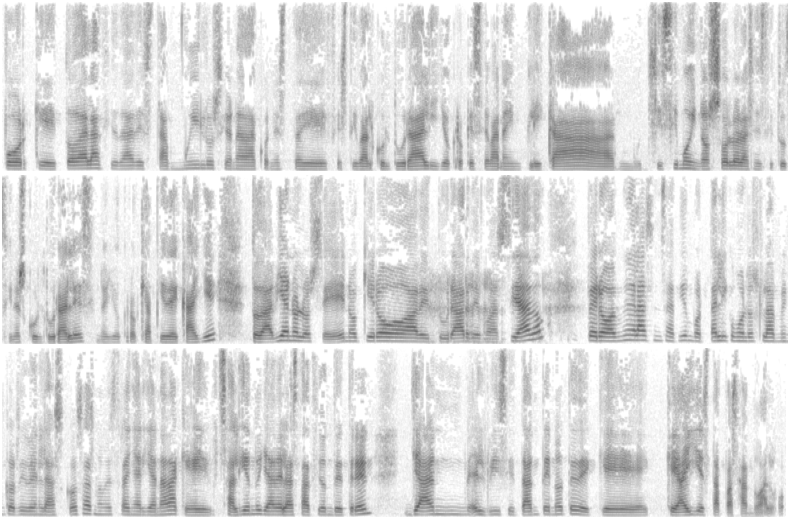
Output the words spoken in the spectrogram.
porque toda la ciudad está muy ilusionada con este festival cultural y yo creo que se van a implicar muchísimo y no solo las instituciones culturales, sino yo creo que a pie de calle. Todavía no lo sé, ¿eh? no quiero aventurar demasiado, pero a mí me da la sensación, por tal y como los flamencos viven las cosas, no me extrañaría nada que saliendo ya de la estación de tren, ya el visitante note de que, que ahí está pasando algo.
